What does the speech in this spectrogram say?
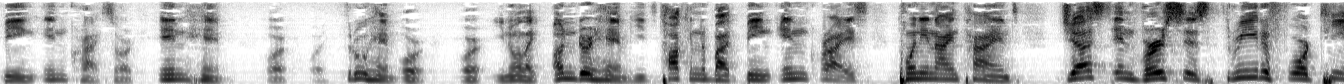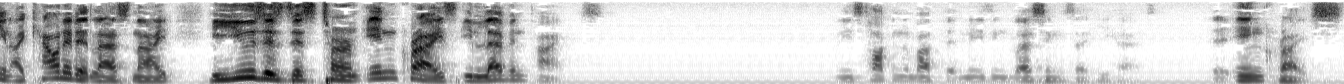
being in Christ or in Him or, or through him or, or, you know, like under him. He's talking about being in Christ 29 times. Just in verses 3 to 14, I counted it last night, he uses this term in Christ 11 times. And he's talking about the amazing blessings that he has. They're in Christ.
